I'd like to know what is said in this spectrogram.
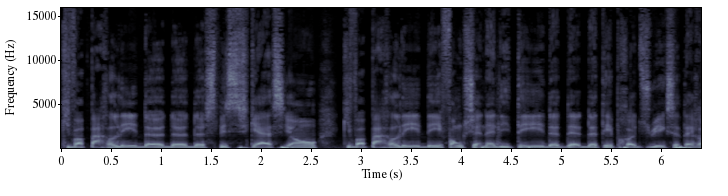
qui va parler de, de, de, spécifications, qui va parler des fonctionnalités de, de, de tes produits, etc.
